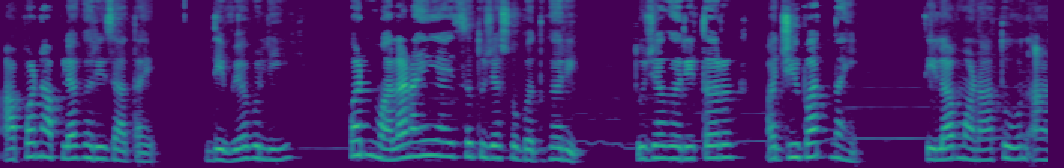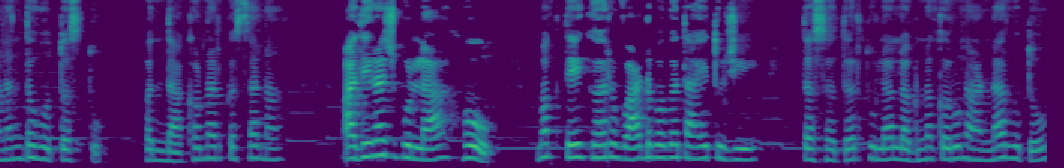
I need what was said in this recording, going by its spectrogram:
आपण आपल्या घरी जात आहे. दिव्या बोलली पण मला नाही यायचं तुझ्यासोबत घरी. तुझ्या घरी तर अजिबात नाही. तिला मनातून आनंद होत असतो पण दाखवणार कसा ना? आधिराज बोलला हो मग ते घर वाट बघत आहे तुझी. तसं तर तुला लग्न करून आणणार होतो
